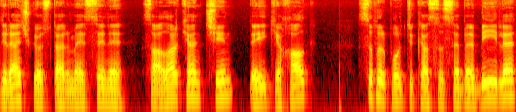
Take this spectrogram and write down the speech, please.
direnç göstermesini sağlarken Çin'deki halk sıfır politikası sebebiyle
